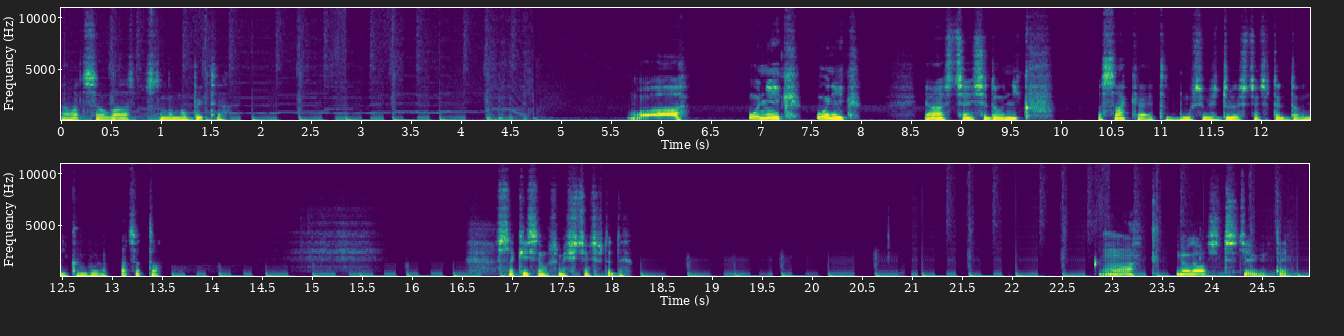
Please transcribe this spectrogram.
Nawet co was po prostu na mobyty. O, unik! Unik! Ja mam szczęście do uników. Masakra, to muszę mieć duże szczęście wtedy do uników, bo patrzę to. Sakrycznie muszę mieć szczęście wtedy. O, nie udało się trzeciego tej.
